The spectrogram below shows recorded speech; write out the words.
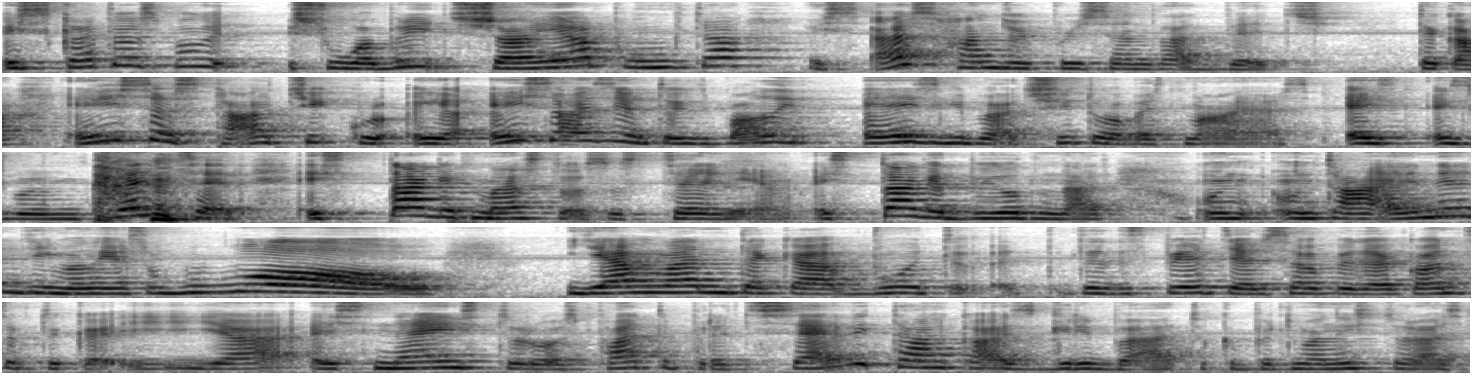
Es skatos, šobrīd, šajā punktā, es esmu 100% that bitch. Tā kā es esmu tā čika, kur, ja es aizietu uz balīti, es gribētu šito vest mājās. Es, es gribu viņu precēt, es tagad mestos uz ceļiem, es tagad bildinātu. Un, un tā enerģija man liekas, wow! Ja man tā kā būtu, tad es pieķeru sev pie tā koncepta, ka, ja es neizturos pati pret sevi tā, kā es gribētu, ka pret mani izturās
